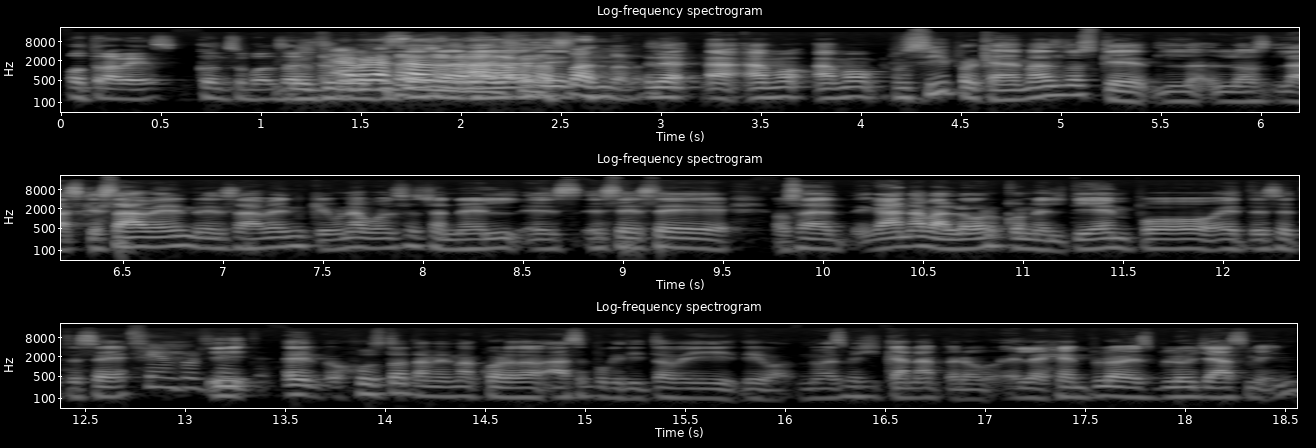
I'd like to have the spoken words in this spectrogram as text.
otra vez con su bolsa Con su Chanel. Abrazándola. bolsa. Abrazándola. O sea, a- amo, amo, pues sí, porque además los que, lo- los, las que saben, eh, saben que una bolsa Chanel es, es ese, o sea, gana valor con el tiempo, etc, etc. 100%. Y eh, justo también me acuerdo, hace poquitito vi, digo, no es mexicana, pero el ejemplo es Blue Jasmine.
